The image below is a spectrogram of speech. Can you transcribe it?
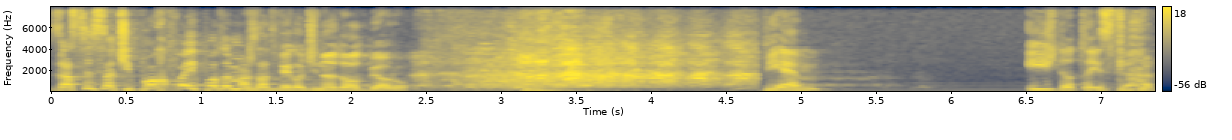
Zasysa ci pochwę i potem masz za dwie godziny do odbioru. Wiem. Idź do tej starej.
